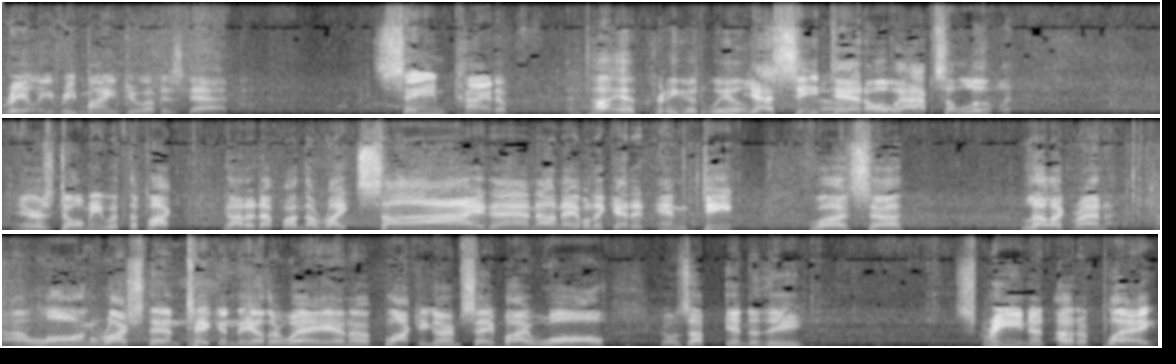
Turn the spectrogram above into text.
really remind you of his dad? Same kind of and Ty had pretty good wheels. Yes, he you know? did. Oh, absolutely. Here's Domi with the puck. Got it up on the right side and unable to get it in deep was uh, Liljegren. A long rush then taken the other way and a blocking arm save by Woll. Goes up into the screen and out of play.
